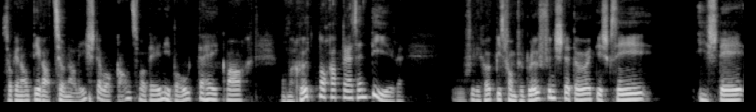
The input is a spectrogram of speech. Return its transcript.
sogenannte Rationalisten, die ganz moderne Bauten haben gemacht, die man heute noch präsentieren kann. Und vielleicht etwas vom Verblüffendsten dort gesehen, ist der,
